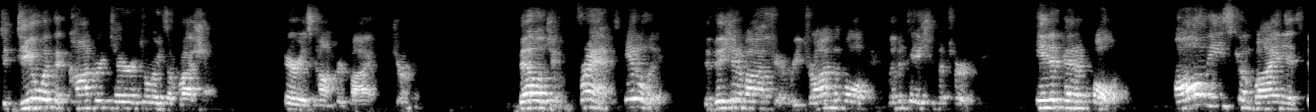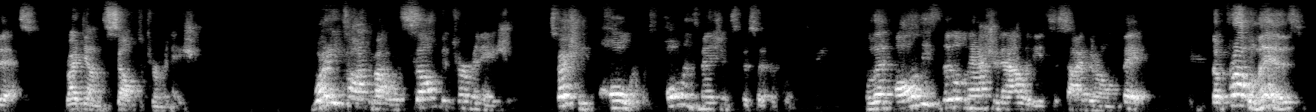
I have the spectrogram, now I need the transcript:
to deal with the conquered territories of Russia, areas conquered by Germany. Belgium, France, Italy, division of Austria, redrawing the Balkans, limitations of Turkey, independent Poland. All these combine as this, write down self-determination. What do you talk about with self-determination, especially Poland? Poland's mentioned specifically. Well, let all these little nationalities decide their own fate. The problem is,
